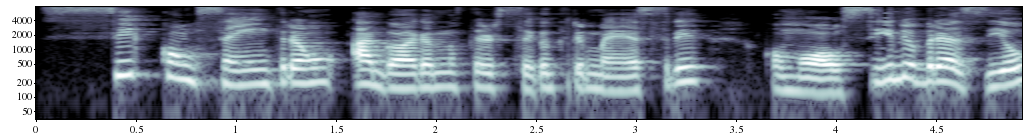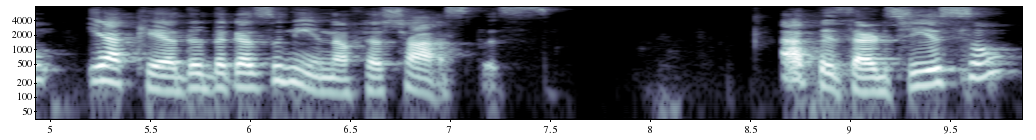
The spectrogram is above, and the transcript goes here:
se concentram agora no terceiro trimestre, como o Auxílio Brasil e a queda da gasolina, fecha aspas. Apesar disso,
